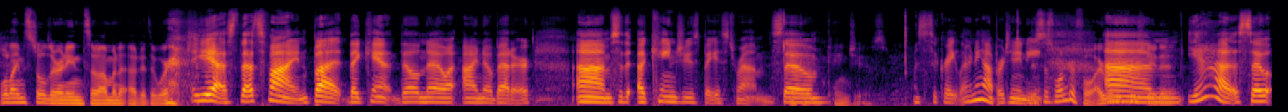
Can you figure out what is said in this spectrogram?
Well, I'm still learning, so I'm going to utter the word. Yes, that's fine, but they can't. They'll know I know better. Um, so the, a cane juice based rum. So Okay, cane juice. this is a great learning opportunity. This is wonderful. I really appreciate Um, it. Yeah. So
